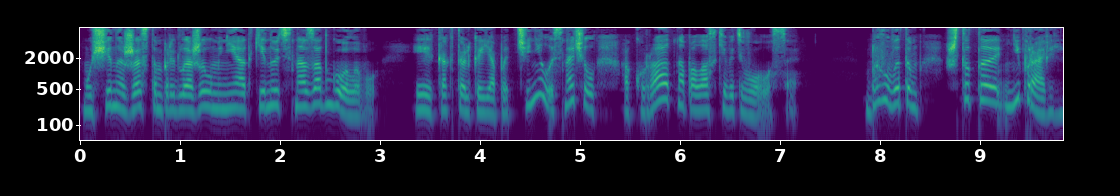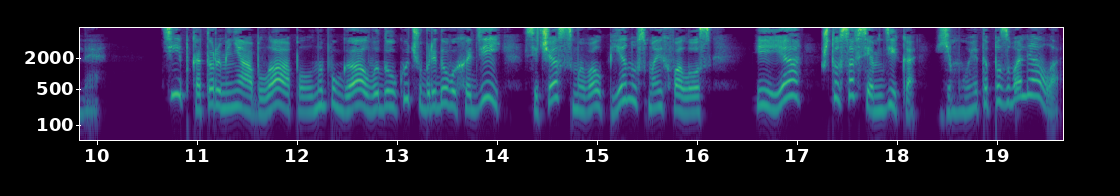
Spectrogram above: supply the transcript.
мужчина жестом предложил мне откинуть назад голову, и как только я подчинилась, начал аккуратно поласкивать волосы. Было в этом что-то неправильное. Тип, который меня облапал, напугал, выдал кучу бредовых идей, сейчас смывал пену с моих волос. И я, что совсем дико, ему это позволяло.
